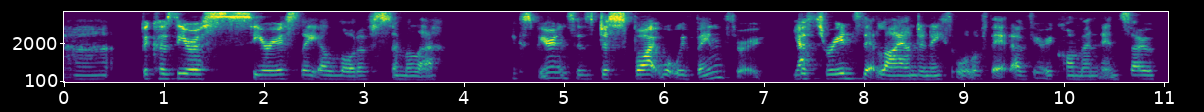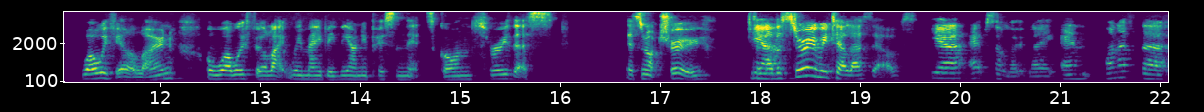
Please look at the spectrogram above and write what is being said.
uh, because there are seriously a lot of similar experiences despite what we've been through. Yeah. The threads that lie underneath all of that are very common. And so while we feel alone or while we feel like we may be the only person that's gone through this, it's not true. It's Yeah. another story we tell ourselves. Yeah, absolutely. And one of the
